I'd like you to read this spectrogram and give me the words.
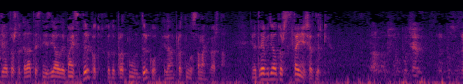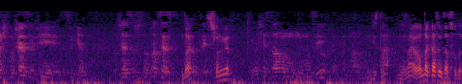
делает то, что когда ты с ней сделал майса дырку, то кто-то проткнул дырку, или она проткнула сама, неважно. Или трейф делает то, что состояние сейчас дырки. Да, получается, значит, получается, Получается, что процесс. Да, совершенно верно. И вообще стал не знаю, не знаю. Он доказывает отсюда,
